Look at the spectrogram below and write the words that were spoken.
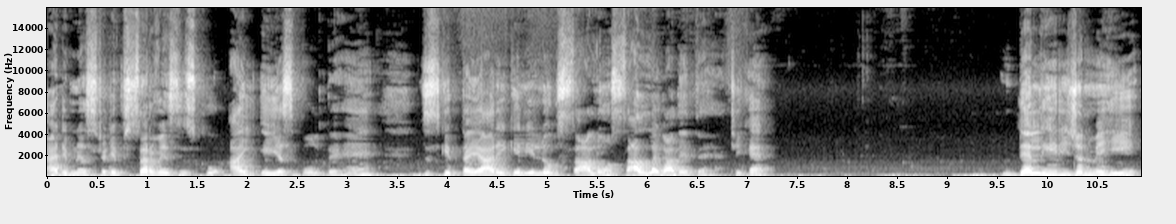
एडमिनिस्ट्रेटिव सर्विस जिसको आईएएस बोलते हैं, जिसकी तैयारी के लिए लोग सालों साल लगा देते हैं, ठीक है? दिल्ली रीजन में ही,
